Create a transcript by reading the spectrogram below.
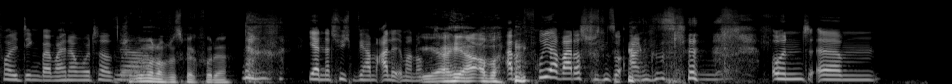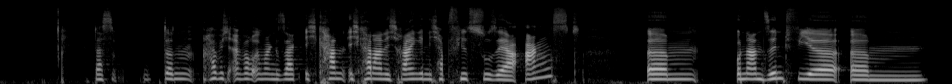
voll Ding bei meiner Mutter. So. Ich habe immer noch Respekt vor der. Natürlich, wir haben alle immer noch Ja, ja, aber. Aber früher war das schon so Angst. Und ähm, das, dann habe ich einfach irgendwann gesagt, ich kann, ich kann da nicht reingehen, ich habe viel zu sehr Angst. Ähm, und dann sind wir, ähm,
